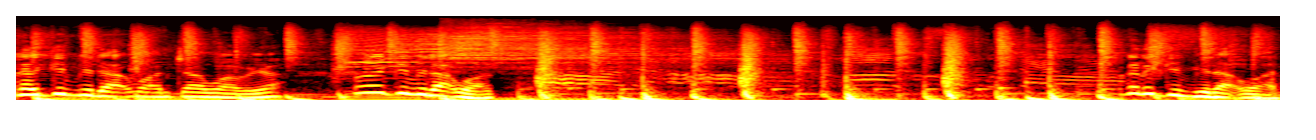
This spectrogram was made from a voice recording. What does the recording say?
gonna give you that one, Joe Warrior. I'm gonna give you that one. I'm gonna give you that one.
